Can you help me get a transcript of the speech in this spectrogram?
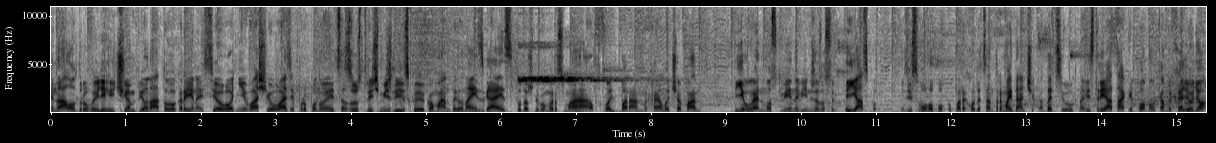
Фіналу другої ліги чемпіонату України. Сьогодні вашій увазі пропонується зустріч між львівською командою Nice Guys. Тудош Любомир Смага, Авкольд Баран, Михайло Чабан, Євген Москвін. Він же за собі Яско. Зі свого боку переходить центр майданчика. Дацюк на вістрі атаки. Помилка Михайлюньо.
